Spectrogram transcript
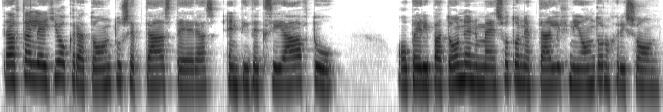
Ταύτα λέγει ο κρατών του επτά αστέρας εν τη δεξιά αυτού, ο περιπατών εν μέσω των επτά λιχνιών των χρυσών.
